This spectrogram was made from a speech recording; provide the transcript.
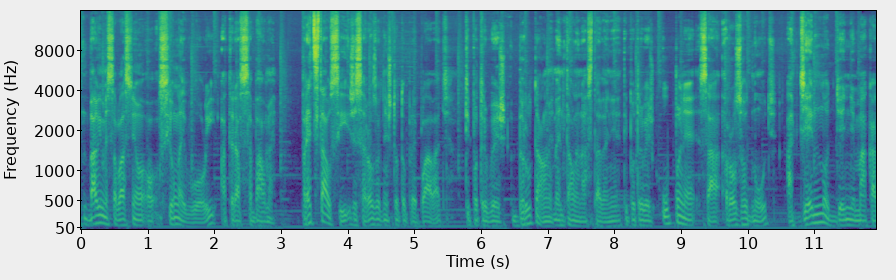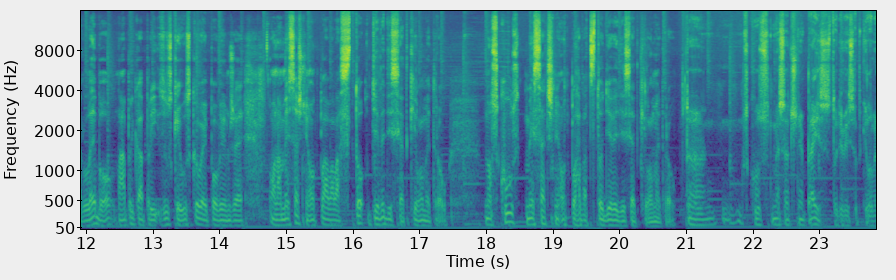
bavíme sa vlastne o, o silnej vôli a teraz sa bavíme Predstav si, že sa rozhodneš toto preplávať. Ty potrebuješ brutálne mentálne nastavenie, ty potrebuješ úplne sa rozhodnúť a dennodenne makať, lebo napríklad pri Zuzkej Úskovej poviem, že ona mesačne odplávala 190 kilometrov. No skús mesačne odplávať 190 km. To skús mesačne prejsť 190 km.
